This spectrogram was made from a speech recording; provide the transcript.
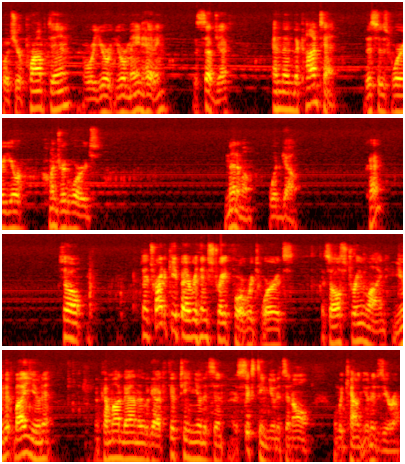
Put your prompt in, or your, your main heading, the subject, and then the content. This is where your 100 words minimum would go. Okay? So I try to keep everything straightforward to where it's it's all streamlined, unit by unit. And come on down and we got 15 units in, or 16 units in all when we count unit 0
